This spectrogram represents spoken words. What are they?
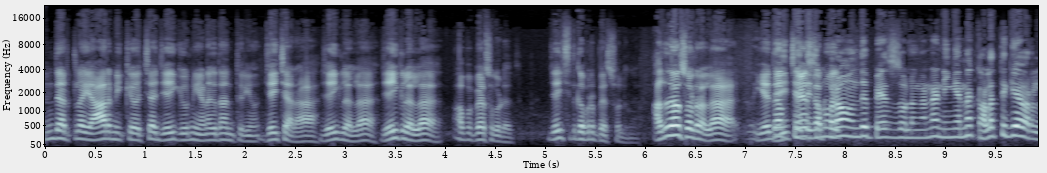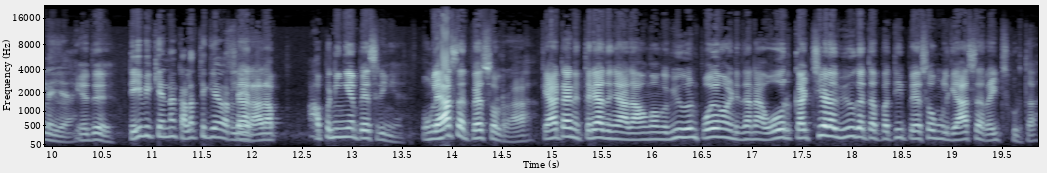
எந்த இடத்துல யாரை நிற்க வச்சா ஜெயிக்கும்னு எனக்கு தான் தெரியும். ஜெயிச்சாரா? ஜெயிக்கலல்ல? ஜெயிக்கலல்ல? அப்போ பேசக்கூடாது. ஜெயிச்சதுக்கு அப்புறம் பேச சொல்லுங்க. அதுதான் சொல்றல எதை அப்புறம் வந்து பேச சொல்லுங்கன்னா நீங்க என்ன களத்துக்கே வரலையே? எது? டிவிக்கு என்ன களத்துக்கே வரலையே? சார் அது அப்- அப்ப நீங்க ஏன் பேசுறீங்க? உங்களை யார் சார் பேச சொல்றா? கேட்டா எனக்கு தெரியாதுங்க அது அவங்கவுங்க வியூன்னு போக வேண்டியது தானே ஒரு கட்சியோட வியூகத்தை பத்தி பேச உங்களுக்கு யார் சார் ரைட்ஸ் கொடுத்தா?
